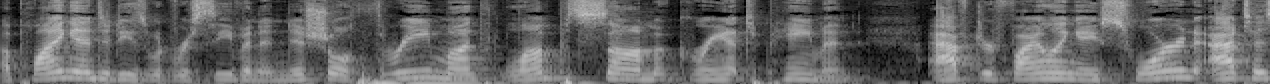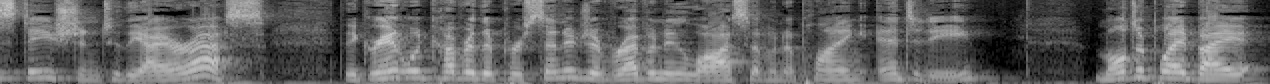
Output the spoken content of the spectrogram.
Applying entities would receive an initial three month lump sum grant payment after filing a sworn attestation to the irs the grant would cover the percentage of revenue loss of an applying entity multiplied by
